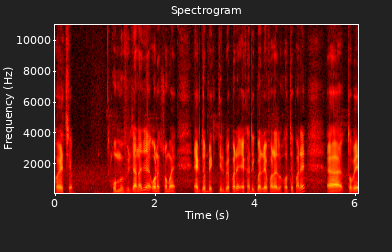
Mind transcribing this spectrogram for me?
হয়েছে। হোম অফিস জানা যায়, অনেক সময় একজন ব্যক্তির ব্যাপারে একাধিকবার রেফারেল হতে পারে তবে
